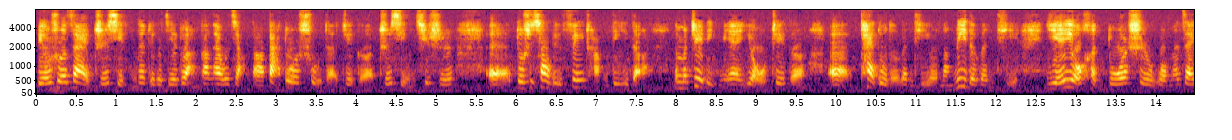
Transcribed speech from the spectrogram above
比如说在执行的这个阶段，刚才我讲到大多数的这个执行其实呃都是效率非常低的。那么这里面有这个呃态度的问题，有能力的问题，也有很多是我们在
